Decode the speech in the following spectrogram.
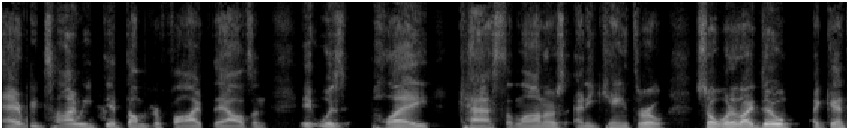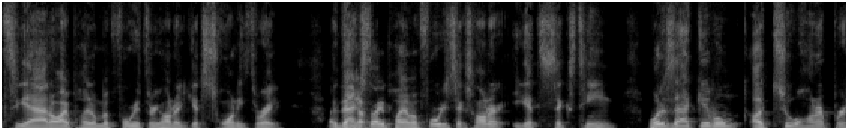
every time he dipped under 5,000. It was play Castellanos and he came through. So what did I do against Seattle? I played him at 4,300, gets 23. Uh, next yep. I play him at 4,600, he gets 16. What does that give him? A 200 per,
